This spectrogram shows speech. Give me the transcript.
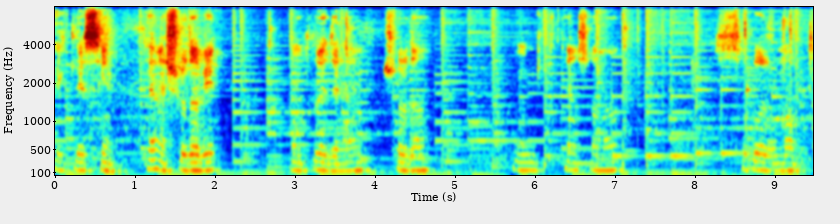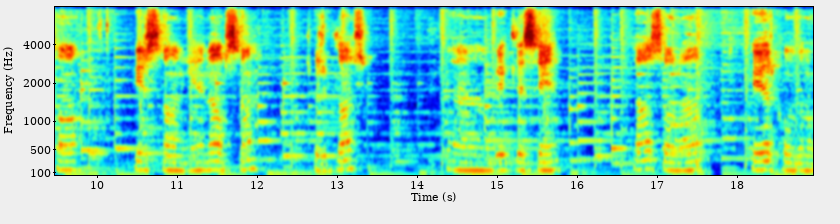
beklesin. Mi? Şurada bir kontrol edelim. Şuradan on gittikten sonra 0.1 saniye ne yapsam çocuklar Ee, beklesin. Daha sonra eğer komutunu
